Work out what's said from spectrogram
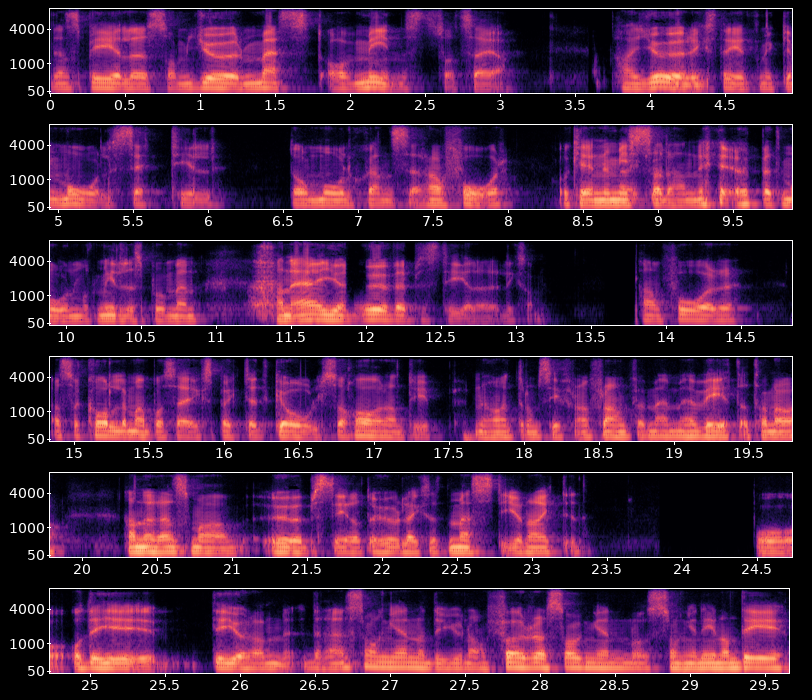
den spelare som gör mest av minst så att säga. Han gör Mm. extremt mycket mål sett till de målchanser han får. Okej, nu missade han öppet mål mot Middlesbrough, men han är ju en överpresterare. Liksom. Han får, alltså kollar man på så expected goal så har han typ, nu har jag inte de siffrorna framför mig, men jag vet att han, har, han är den som har överpresterat överlägset mest i United. Och, och det, det gör han den här säsongen och det gjorde han förra säsongen och säsongen innan det.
